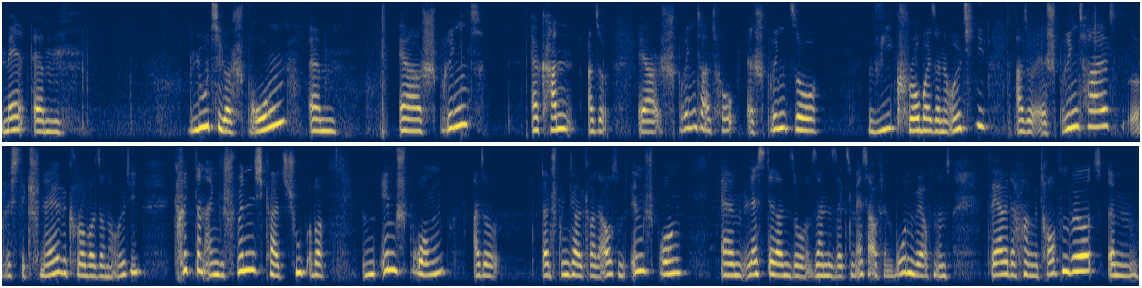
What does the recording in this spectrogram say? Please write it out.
ähm, blutiger Sprung. Ähm, er springt, er kann, also er springt halt hoch, er springt so wie Crow bei seiner Ulti. Also er springt halt richtig schnell wie Crow bei seiner Ulti, kriegt dann einen Geschwindigkeitsschub, aber im, im Sprung, also dann springt er halt geradeaus und im Sprung ähm, lässt er dann so seine sechs Messer auf den Boden werfen und wer davon getroffen wird, ähm,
